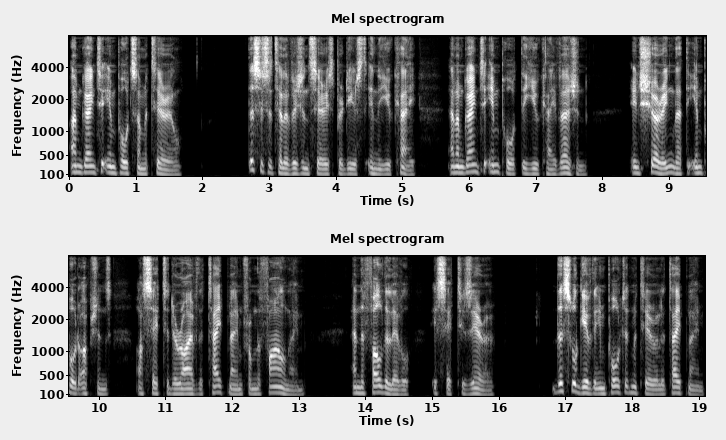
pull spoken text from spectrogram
I'm going to import some material. This is a television series produced in the UK, and I'm going to import the UK version, ensuring that the import options are set to derive the tape name from the file name, and the folder level is set to zero. This will give the imported material a tape name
